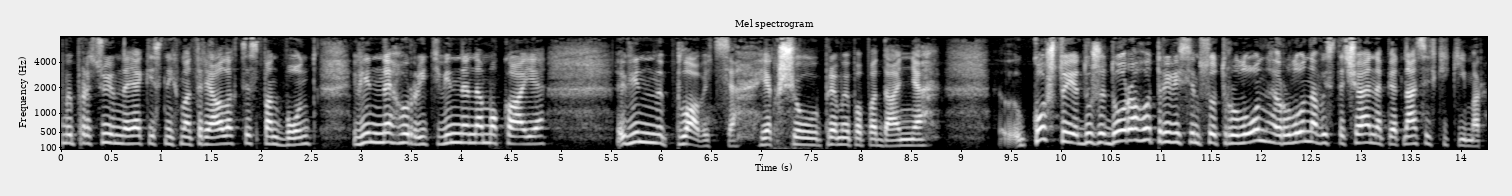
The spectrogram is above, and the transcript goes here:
Ми працюємо на якісних матеріалах. Це спанбонд. Він не горить, він не намокає, він плавиться, якщо пряме попадання. Коштує дуже дорого, 3800 рулон. Рулона вистачає на 15 кікімар.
